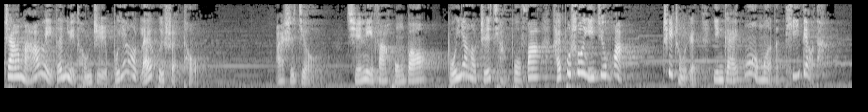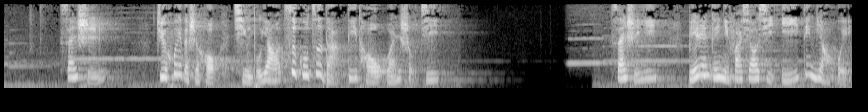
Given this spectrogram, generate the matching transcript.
扎马尾的女同志不要来回甩头。二十九，群里发红包不要只抢不发，还不说一句话，这种人应该默默的踢掉他。三十，聚会的时候请不要自顾自的低头玩手机。三十一，别人给你发消息一定要回，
